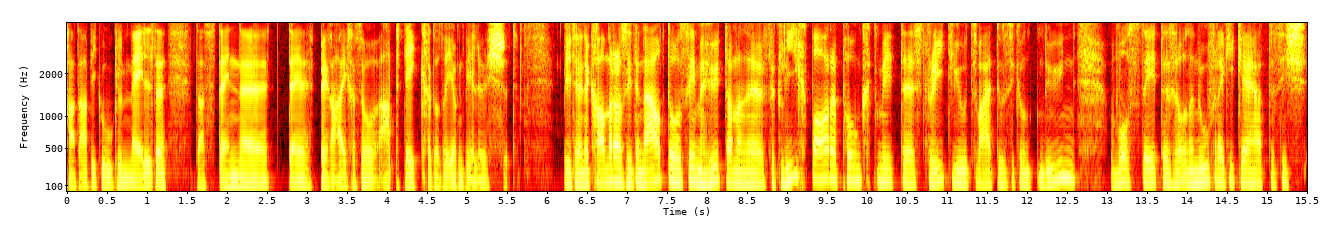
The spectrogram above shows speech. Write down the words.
kann da bei Google melden, dass dann äh, der Bereich so abdecken oder irgendwie löschen. Bei diesen Kameras in den Autos sind wir heute an einem vergleichbaren Punkt mit Street View 2009, wo es dort so eine Aufregung gegeben hat. Das ist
